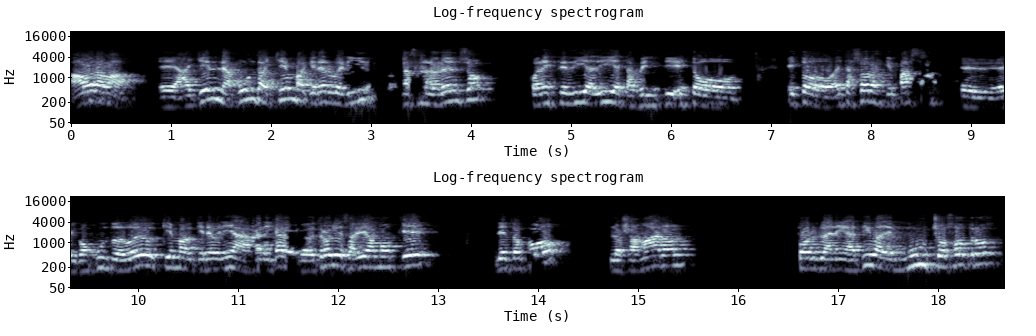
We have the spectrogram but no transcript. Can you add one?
Ahora va, eh, ¿a quién le apunta? ¿A quién va a querer venir a San Lorenzo con este día a día, estas, 20, esto, esto, estas horas que pasa el, conjunto de vuelo? ¿Quién va a querer venir a radicar el petróleo? Sabíamos que le tocó, lo llamaron por la negativa de muchos otros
